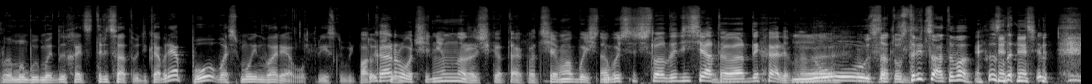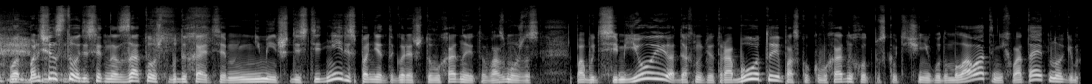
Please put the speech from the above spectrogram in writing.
мы будем отдыхать с 30 декабря по 8 января. Вот, если быть Покороче точным. немножечко так, вот, чем обычно. Обычно числа до 10 отдыхали. Ну, зато с 30 знаете Вот, большинство действительно за то, чтобы отдыхать не меньше 10 дней. Респонденты говорят, что выходные – это возможность побыть с семьей, отдохнуть от работы, поскольку выходных отпуска в течение года маловато, не хватает многим.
